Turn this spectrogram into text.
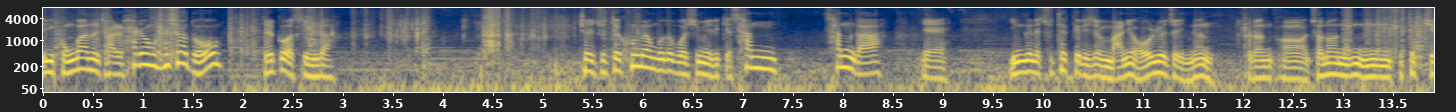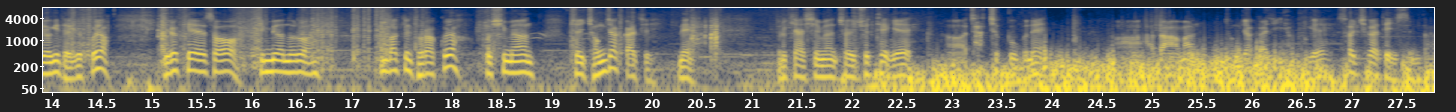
또이 공간을 잘 활용하셔도 될 것 같습니다. 저희 주택 후면부도 보시면 이렇게 산, 산과 예, 인근의 주택들이 좀 많이 어울려져 있는 그런 어, 전원 주택 지역이 되겠고요. 이렇게 해서 뒷면으로 한, 한 바퀴를 돌았고요. 보시면 저희 정자까지 네 이렇게 하시면 저희 주택의 어, 좌측 부분에 어, 아담한 정자까지 예쁘게 설치가 되어 있습니다.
